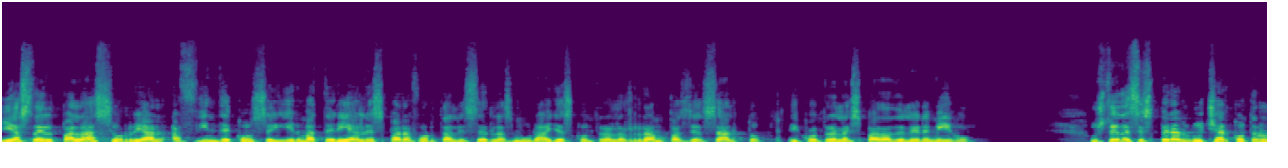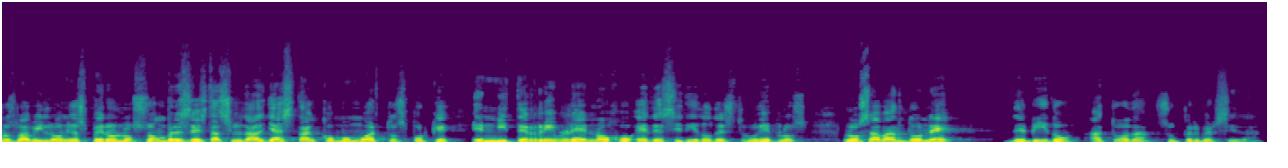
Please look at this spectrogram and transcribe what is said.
y hasta el palacio real a fin de conseguir materiales para fortalecer las murallas contra las rampas de asalto y contra la espada del enemigo. Ustedes esperan luchar contra los babilonios, pero los hombres de esta ciudad ya están como muertos, porque en mi terrible enojo he decidido destruirlos. Los abandoné debido a toda su perversidad.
